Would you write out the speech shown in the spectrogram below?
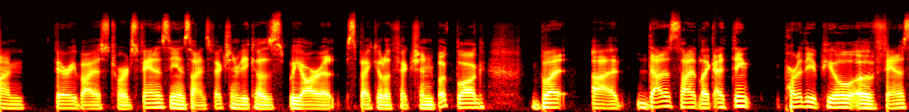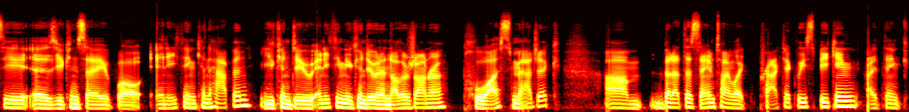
I'm very biased towards fantasy and science fiction because we are a speculative fiction book blog. But uh, that aside, like I think part of the appeal of fantasy is you can say, well, anything can happen. You can do anything you can do in another genre plus magic. Um, but at the same time, like practically speaking, I think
